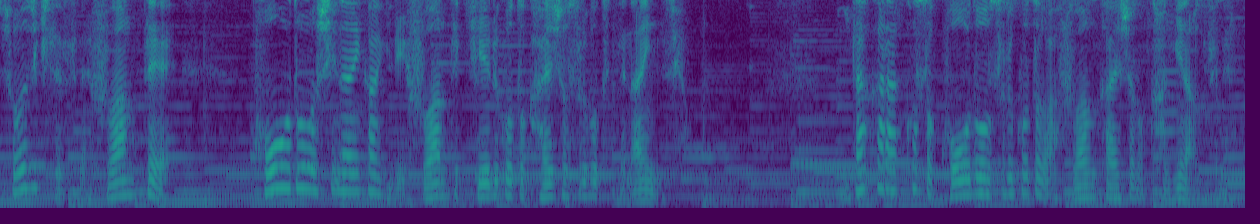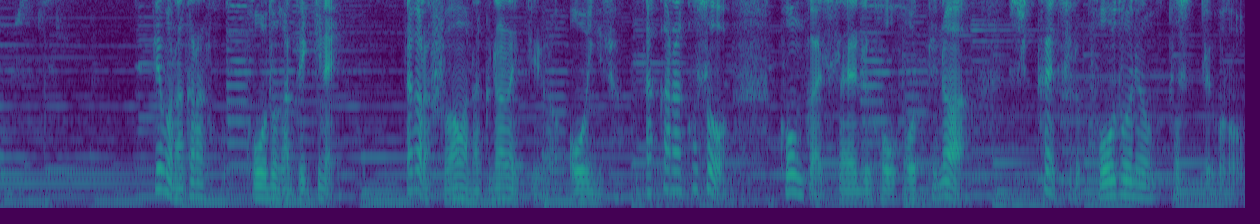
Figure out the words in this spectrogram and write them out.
正直ですね、不安って行動しない限り不安って消えること、解消することってないんですよ。だからこそ行動することが不安解消の鍵なんですよね。でもなかなか行動ができない。だから不安はなくならないっていうのが多いんですよ。だからこそ今回伝える方法っていうのはしっかりそれを行動に落とすっていうこと。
